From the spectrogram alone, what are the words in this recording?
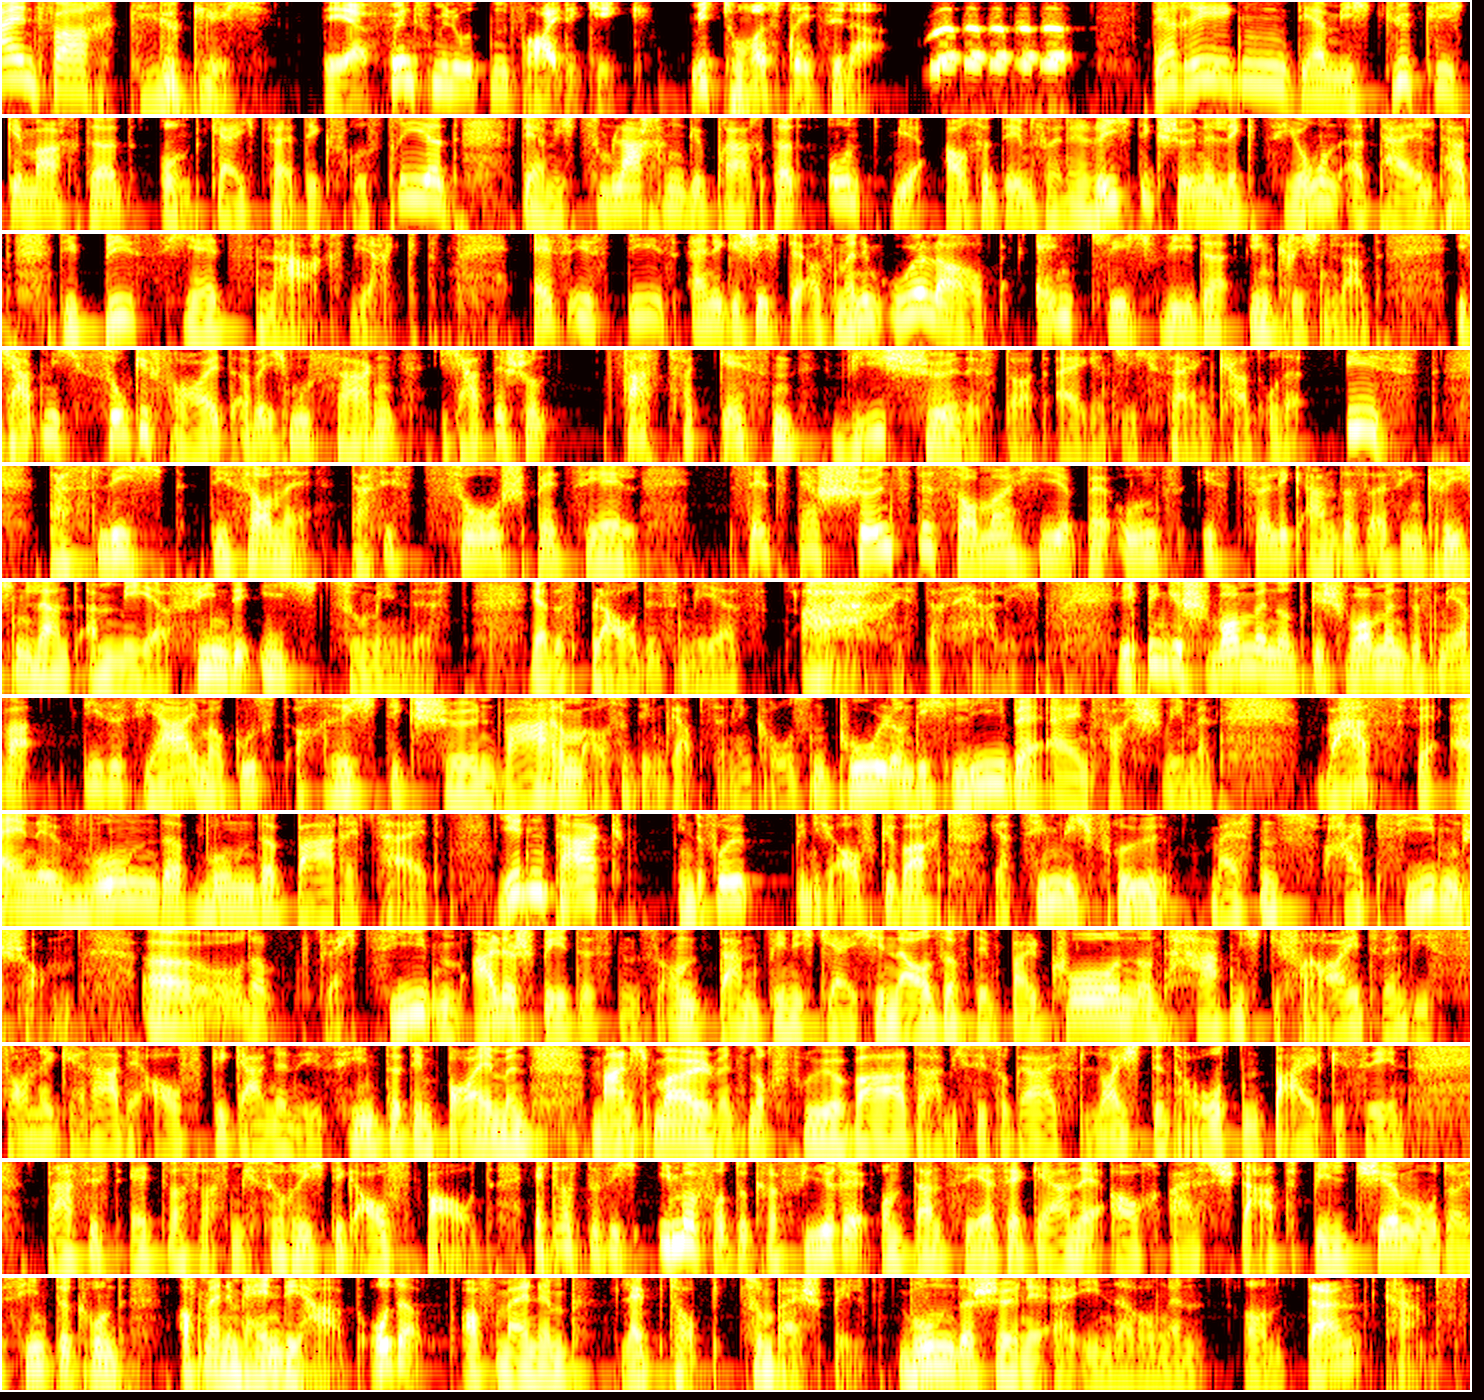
einfach glücklich. Der 5 Minuten Freudekick mit Thomas Brezina. Der Regen, der mich glücklich gemacht hat und gleichzeitig frustriert, der mich zum Lachen gebracht hat und mir außerdem so eine richtig schöne Lektion erteilt hat, die bis jetzt nachwirkt. Es ist dies eine Geschichte aus meinem Urlaub, endlich wieder in Griechenland. Ich habe mich so gefreut, aber ich muss sagen, ich hatte schon fast vergessen, wie schön es dort eigentlich sein kann oder ist. Das Licht, die Sonne, das ist so speziell. Selbst der schönste Sommer hier bei uns ist völlig anders als in Griechenland am Meer, finde ich zumindest. Ja, das Blau des Meeres. Ach, ist das herrlich. Ich bin geschwommen und geschwommen. Das Meer war dieses Jahr im August auch richtig schön warm. Außerdem gab es einen großen Pool und ich liebe einfach Schwimmen. Was für eine wunder, wunderbare Zeit. Jeden Tag in der Früh bin ich aufgewacht, ja ziemlich früh, meistens halb sieben schon. Äh, oder vielleicht sieben, allerspätestens. Und dann bin ich gleich hinaus auf den Balkon und habe mich gefreut, wenn die Sonne gerade aufgegangen ist hinter den Bäumen. Manchmal, wenn es noch früher war, da habe ich sie sogar als leuchtend roten Ball gesehen. Das ist etwas, was mich so richtig aufbaut. Etwas, das ich immer fotografiere und dann sehr, sehr gerne auch als Startbildschirm oder als Hintergrund auf meinem Handy habe oder auf meinem Laptop zum Beispiel. Wunderschöne Erinnerungen. Und dann kam's.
